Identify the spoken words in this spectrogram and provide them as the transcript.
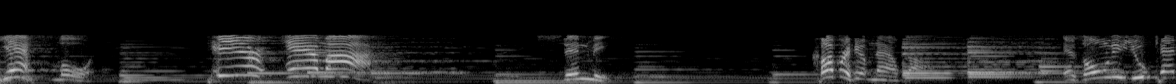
Yes, Lord. Here am I. Send me. Cover him now, God, as only you can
